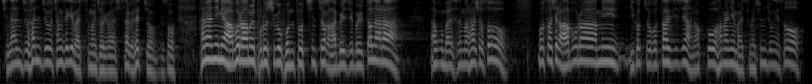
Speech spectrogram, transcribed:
지난주 한 주 창세기 말씀을 저희가 시작을 했죠. 그래서 하나님이 아브라함을 부르시고 본토 친척 아비 집을 떠나라 라고 말씀을 하셔서 뭐 사실 아브라함이 이것저것 따지지 않았고 하나님 말씀에 순종해서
